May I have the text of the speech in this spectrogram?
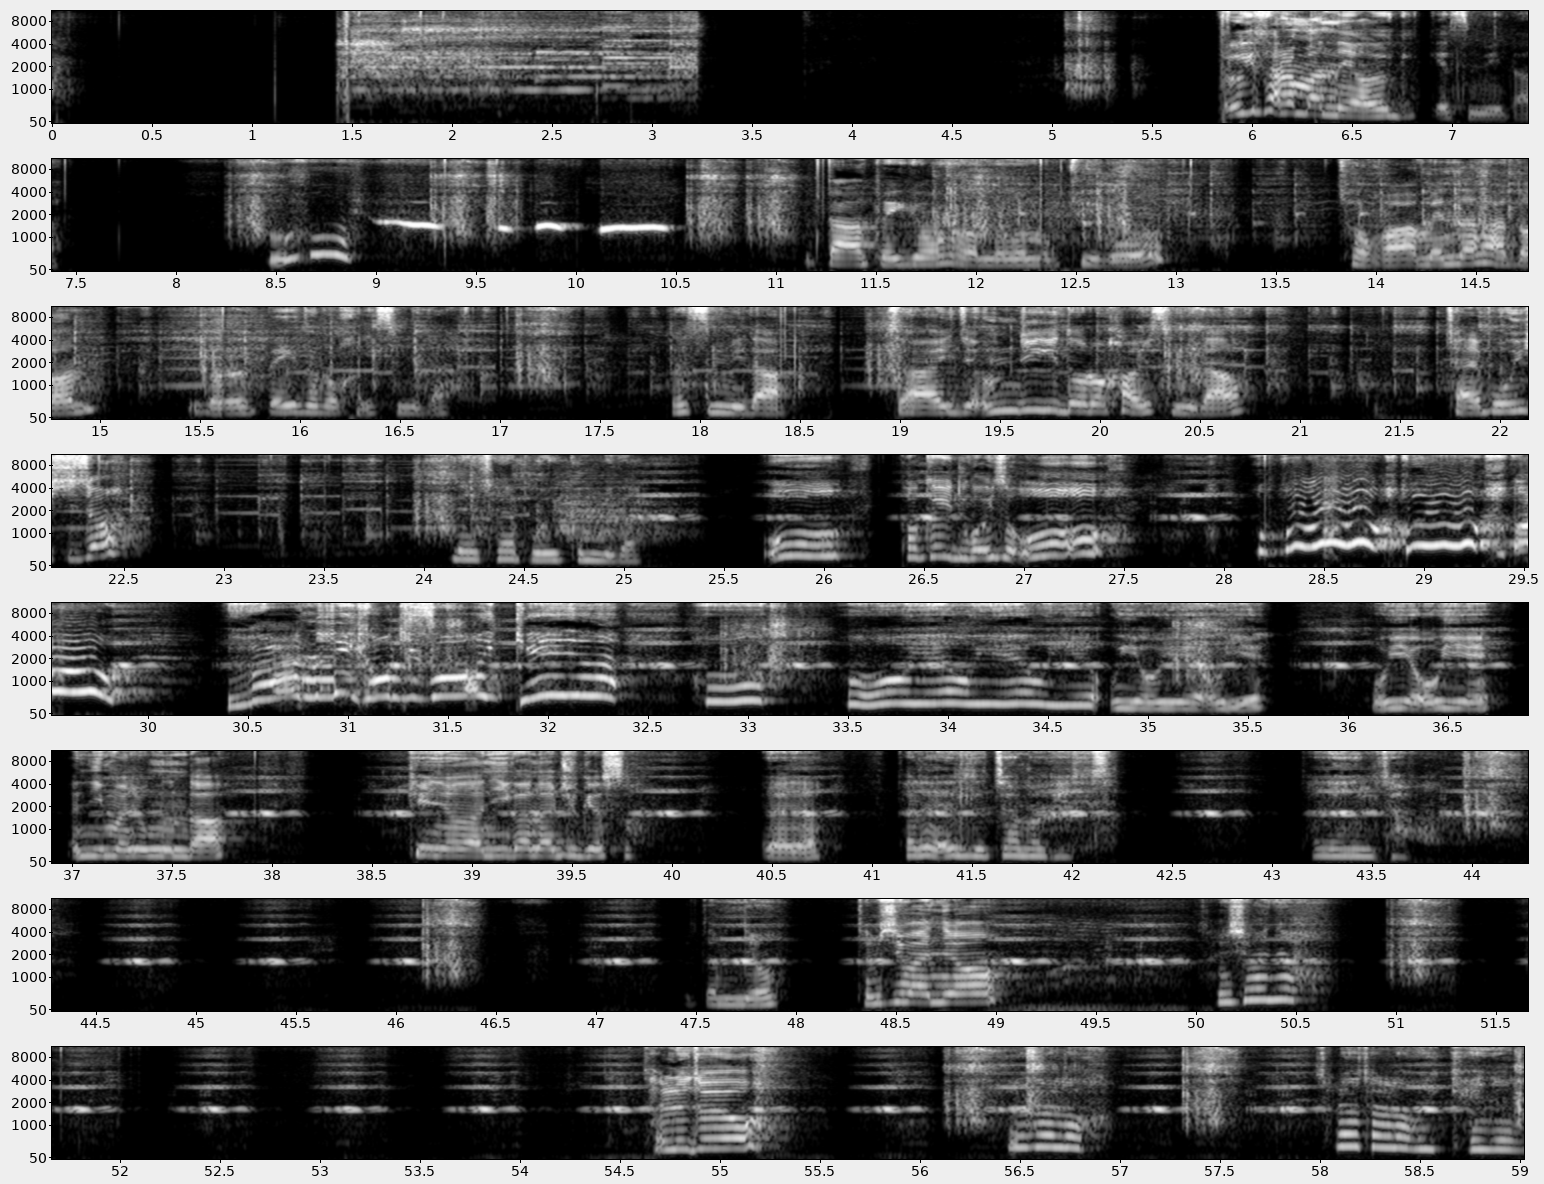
여기 사람 많네요. 여기 있겠습니다. 우후. 일단 배경 화면을 높이고, 저가 맨날 하던 이거를 빼도록 하겠습니다. 됐습니다. 자, 이제 움직이도록 하겠습니다. 잘 보이시죠? 네, 잘 보일 겁니다. 오, 가까이 누가 있어? 오, 오, 오, 오, 오, 오, 으아, 나 거기서 개냐? 오, 오예, 오예, 오예, 오예, 오예, 오예, 오예, 오예. 니만 죽는다. 개년아, 니가 날 죽였어. 나, 나, 다른 애들 잡아, 계겠어. 다른 애들 잡아. 일단요. 잠시만요. 잠시만요. 살려줘요. 살려달라고. 살려달라고, 이 개년.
